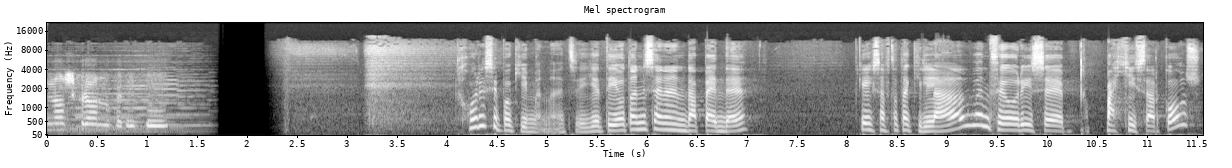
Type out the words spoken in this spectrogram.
ενός χρόνου περίπου. Χωρίς υποκείμενα, έτσι. Γιατί όταν είσαι 95 και έχεις αυτά τα κιλά, δεν θεωρείσαι παχύσαρκος.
